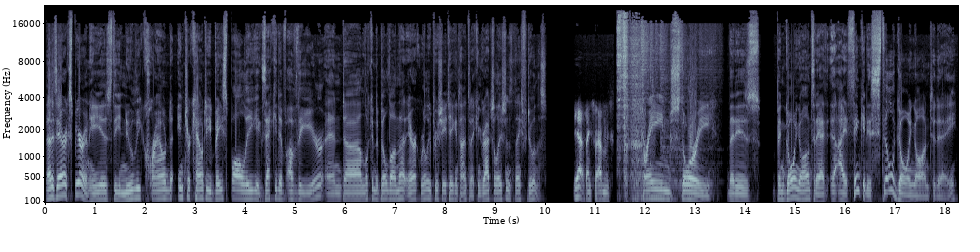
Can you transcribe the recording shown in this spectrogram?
That is Eric Spearin. He is the newly crowned Intercounty Baseball League Executive of the Year, and uh, looking to build on that. Eric, really appreciate taking time today. Congratulations! Thanks for doing this. Yeah, thanks for having me. Strange story that has been going on today. I, I think it is still going on today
